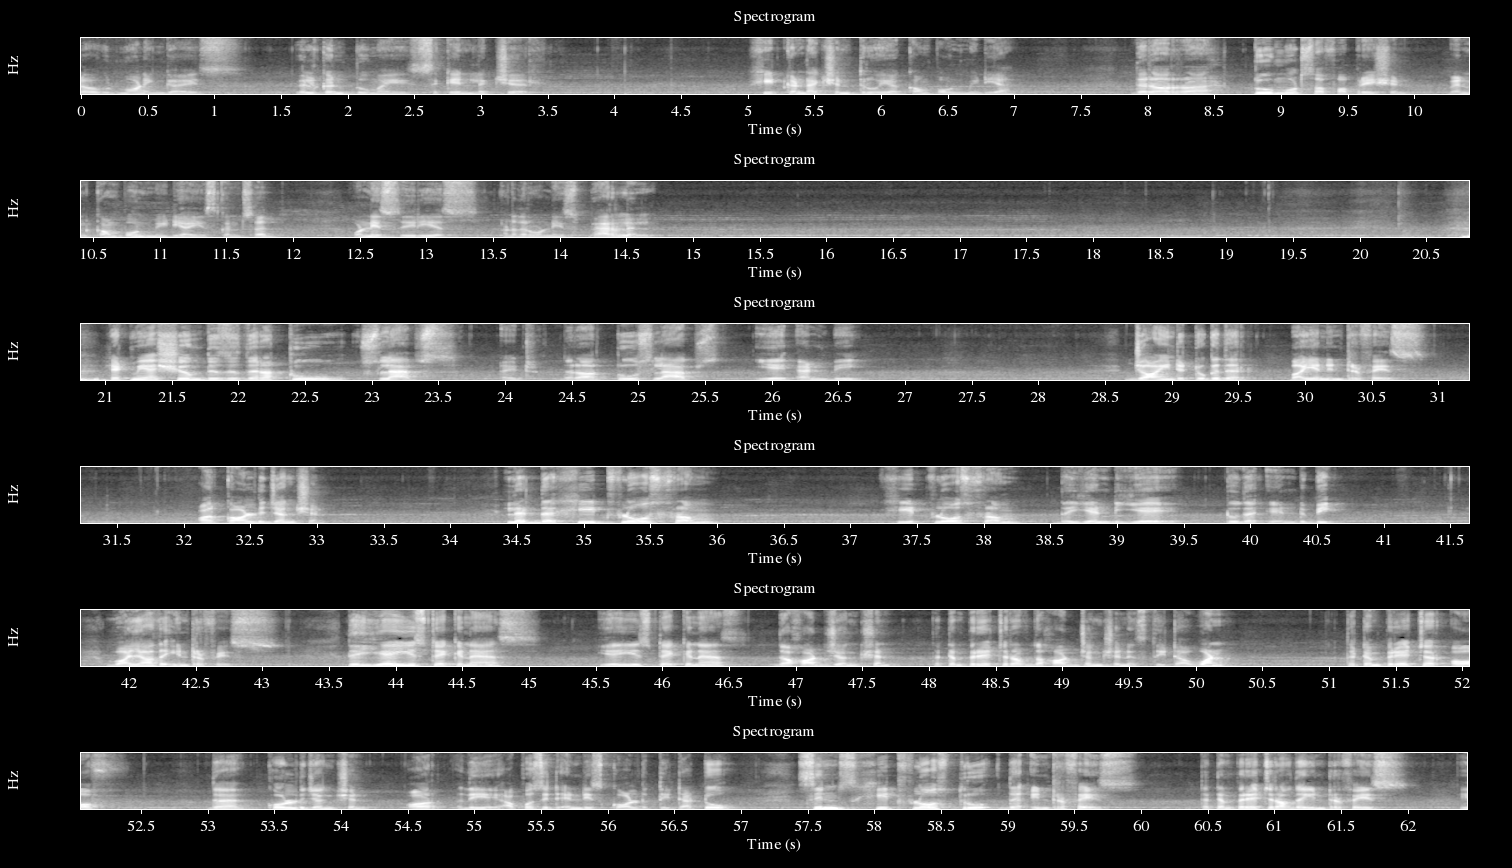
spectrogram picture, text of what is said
Hello, good morning, guys. Welcome to my second lecture Heat conduction through a compound media. There are uh, two modes of operation when compound media is concerned one is series, another one is parallel. Let me assume this is there are two slabs, right? There are two slabs A and B joined together by an interface or called junction. Let the heat flows from heat flows from the end A to the end B via the interface. The A is taken as A is taken as the hot junction. The temperature of the hot junction is theta 1. The temperature of the cold junction or the opposite end is called theta 2 since heat flows through the interface the temperature of the interface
